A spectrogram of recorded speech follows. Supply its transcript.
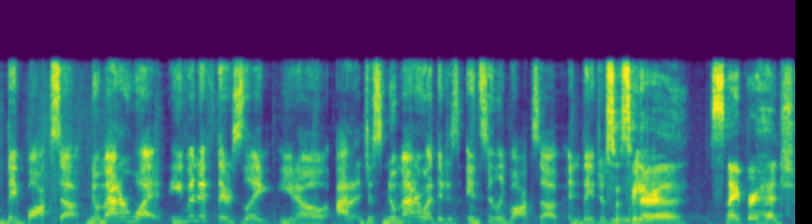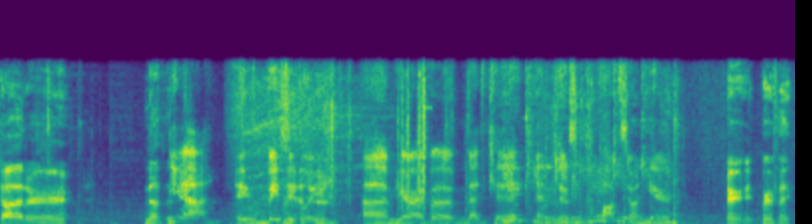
they box up no matter what. Even if there's like, you know, I don't, just no matter what, they just instantly box up and they just So it's wait. either a sniper headshot or nothing. Yeah, eh, basically. Um, here I have a med kit and there's pots down here. All right, perfect.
